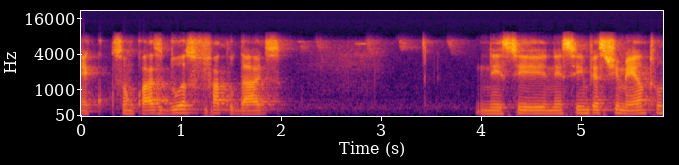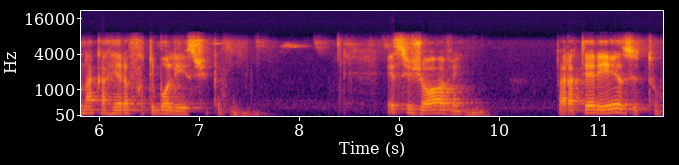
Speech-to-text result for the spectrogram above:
É, são quase duas faculdades nesse, nesse investimento na carreira futebolística. Esse jovem, para ter êxito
